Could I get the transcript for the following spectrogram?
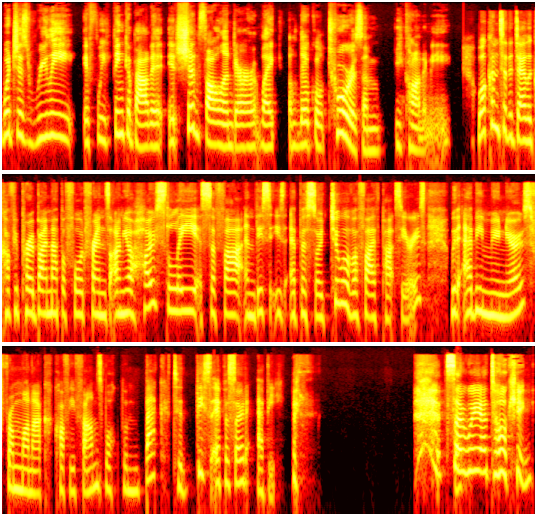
which is really, if we think about it, it should fall under like a local tourism economy. Welcome to the Daily Coffee Pro by Map It Forward, friends. I'm your host, Lee Safar, and this is episode two of a five part series with Abby Munoz from Monarch Coffee Farms. Welcome back to this episode, Abby. so, we are talking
